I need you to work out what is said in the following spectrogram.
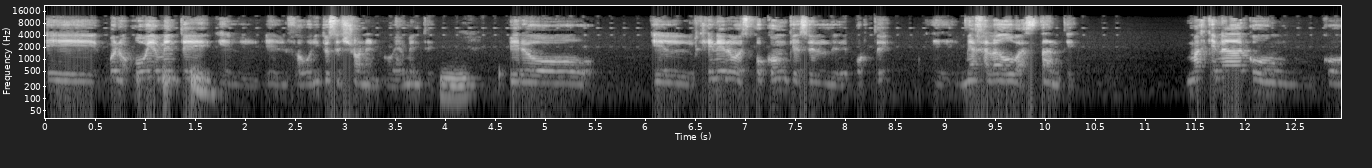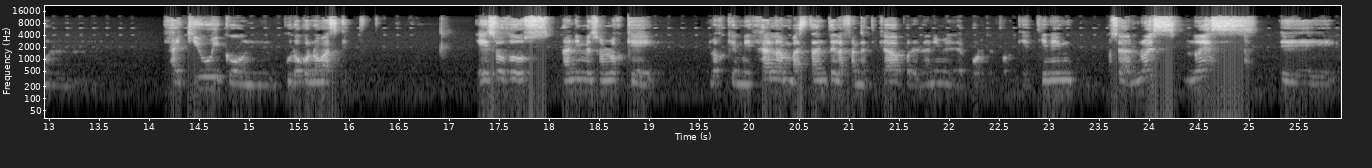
Eh, bueno, obviamente el, el favorito es el shonen, obviamente. Mm. pero el género Spokon, que es el de deporte, eh, me ha jalado bastante. Más que nada con, con Haikyuu y con Kuroko no Basket. Esos dos animes son los que, los que me jalan bastante la fanaticada por el anime de deporte, porque tienen, o sea, no es, no es eh,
